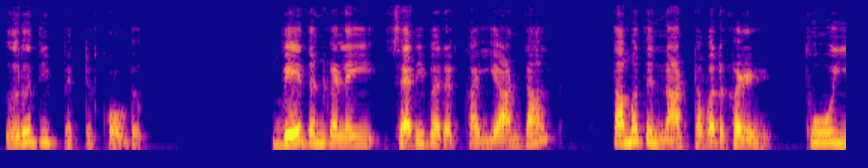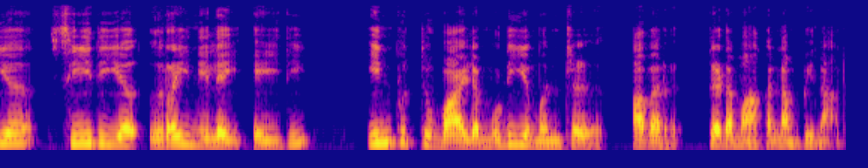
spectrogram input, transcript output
இறுதி பெற்றுக்கோடு. வேதங்களை சரிவர கையாண்டால் தமது நாட்டவர்கள் தூய சீரிய இறைநிலை எய்தி இன்புற்று வாழ முடியும் என்று அவர் திடமாக நம்பினார்.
